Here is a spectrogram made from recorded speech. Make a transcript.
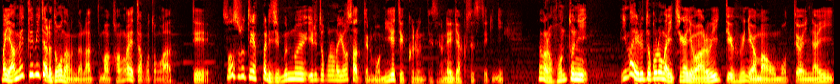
まあ辞めてみたらどうなるんだなってまあ考えたことがあって、そうするとやっぱり自分のいるところの良さっていうのも見えてくるんですよね、逆説的に。だから本当に、今いるところが一概に悪いっていうふうにはまあ思ってはいない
